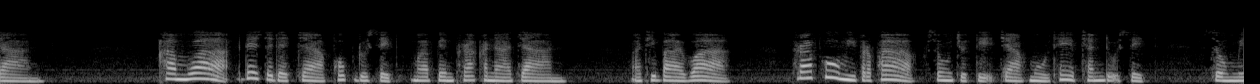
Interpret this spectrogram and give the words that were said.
จารย์คำว่าได้เสด็จจากภพดุสิตมาเป็นพระคณาจารย์ อธิบายว่า พระผู้มีพระภาคทรงจุติจากหมู่เทพชั้นดุสิตทรงมี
